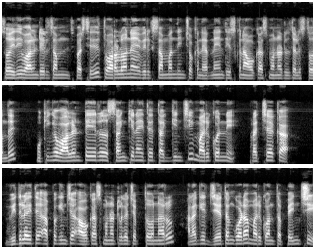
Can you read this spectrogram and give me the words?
సో ఇది వాలంటీర్లకు సంబంధించిన పరిస్థితి. త్వరలోనే వీరికి సంబంధించి ఒక నిర్ణయం తీసుకునే అవకాశం ఉన్నట్లు తెలుస్తోంది. ముఖ్యంగా వాలంటీర్ సంఖ్యను అయితే తగ్గించి మరికొన్ని ప్రత్యేక విధులైతే అప్పగించే అవకాశం ఉన్నట్లుగా చెప్తూ ఉన్నారు. అలాగే జీతం కూడా మరికొంత పెంచి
